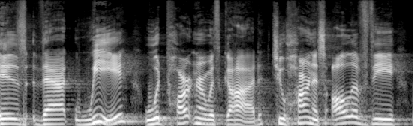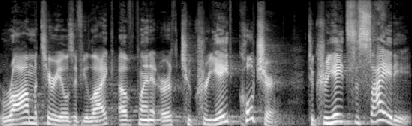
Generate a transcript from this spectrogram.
is that we would partner with God to harness all of the raw materials, if you like, of planet Earth to create culture, to create society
